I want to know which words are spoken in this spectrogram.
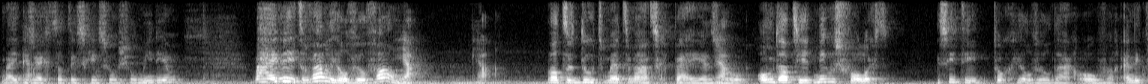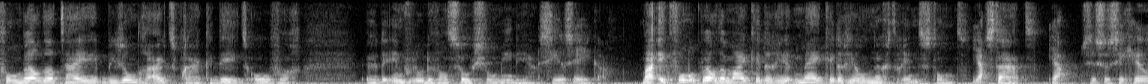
Mijke zegt dat is geen social medium. Maar hij weet er wel heel veel van. Ja, ja. Wat het doet met de maatschappij en Ja. zo. Omdat hij het nieuws volgt, ziet hij toch heel veel daarover. En ik vond wel dat hij bijzondere uitspraken deed over eh, de invloeden van social media. Zeer zeker. Maar ik vond ook wel dat Maaike er, heel- Maaike er heel nuchter in stond, Ja. staat. Ja, ze is er zich heel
